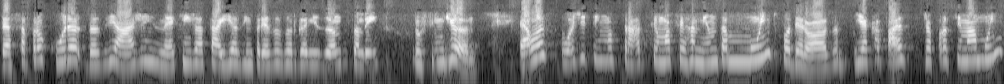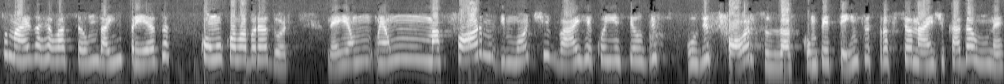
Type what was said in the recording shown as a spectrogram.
dessa procura das viagens, né? Quem já está aí, as empresas organizando também para o fim de ano. Elas hoje têm mostrado ser uma ferramenta muito poderosa e é capaz de aproximar muito mais a relação da empresa com o colaborador. Né? E é, um, é uma forma de motivar e reconhecer os, os esforços, as competências profissionais de cada um, né?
